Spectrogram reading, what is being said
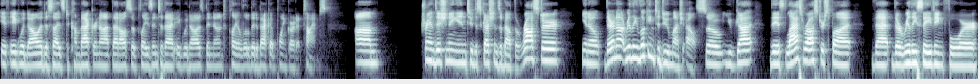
if Iguodala decides to come back or not, that also plays into that. Iguodala has been known to play a little bit of backup point guard at times. Um, transitioning into discussions about the roster, you know, they're not really looking to do much else. So you've got this last roster spot that they're really saving for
